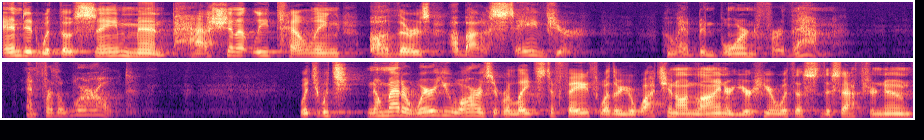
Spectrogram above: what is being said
ended with those same men passionately telling others about a Savior who had been born for them and for the world. Which, which, no matter where you are as it relates to faith, whether you're watching online or you're here with us this afternoon,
